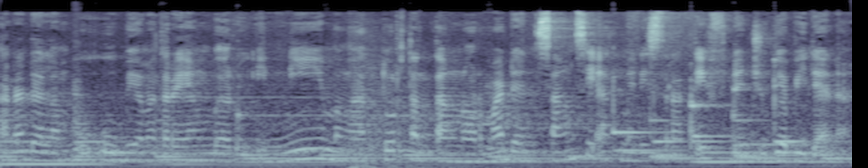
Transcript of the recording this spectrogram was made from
Karena dalam UU biaya materai yang baru ini mengatur tentang norma dan sanksi administratif dan juga pidana.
